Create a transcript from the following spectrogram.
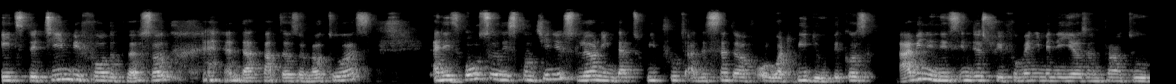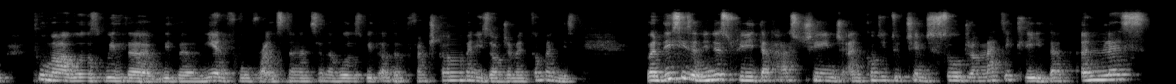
It's the team before the person, and that matters a lot to us. And it's also this continuous learning that we put at the center of all what we do, because I've been in this industry for many, many years. And prior to Puma, I was with uh, with uh, Li & Fung, for instance, and I was with other French companies or German companies. But this is an industry that has changed and continue to change so dramatically that unless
